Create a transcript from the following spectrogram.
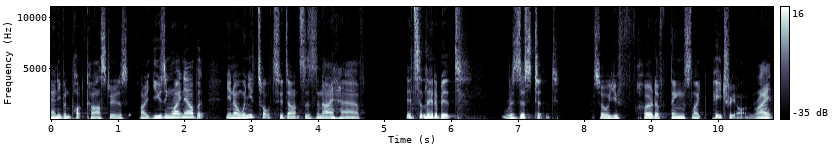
and even podcasters are using right now. But you know, when you talk to dancers and I have, it's a little bit resistant. So you've heard of things like Patreon, right?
